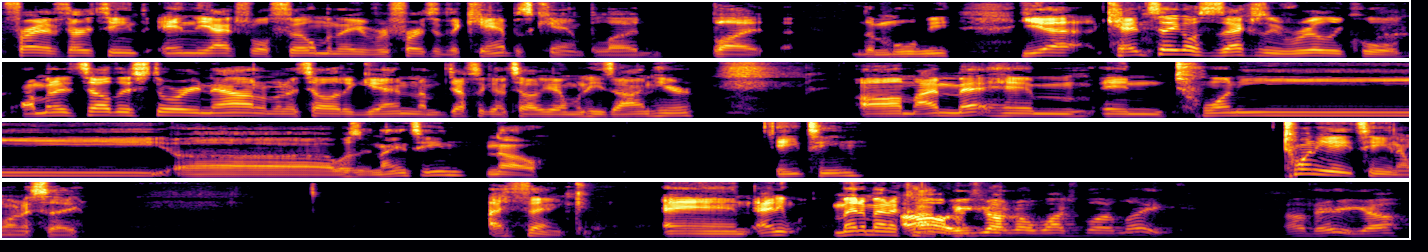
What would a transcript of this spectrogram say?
Friday the Thirteenth in the actual film, and they refer to the camp as Camp Blood. But the movie, yeah, Ken Sagoes is actually really cool. I'm going to tell this story now, and I'm going to tell it again. And I'm definitely going to tell it again when he's on here. Um, I met him in 20. Uh, was it 19? No, 18. 2018, I want to say. I think. And anyway, met him at a Oh, conference. he's gonna go watch Blood Lake. Oh, there you go.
